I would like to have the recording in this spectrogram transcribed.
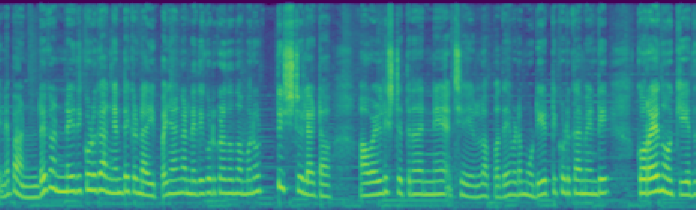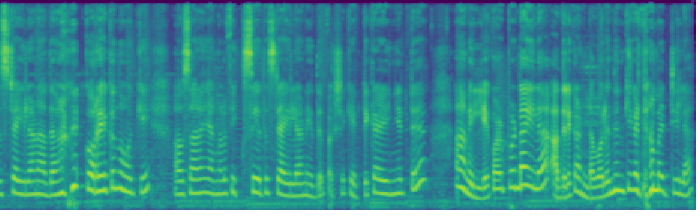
പിന്നെ പണ്ട് കണ്ണെഴുതി കൊടുക്കുക അങ്ങനത്തെ ഒക്കെ ഉണ്ടായി. ഇപ്പം ഞാൻ കണ്ണെഴുതി കൊടുക്കണതൊന്നും അമ്മന് ഒട്ടും ഇഷ്ടമില്ല കേട്ടോ അവളുടെ ഇഷ്ടത്തിന് തന്നെ ചെയ്യുള്ളൂ. അപ്പോൾ അതേ ഇവിടെ മുടി കെട്ടി കൊടുക്കാൻ വേണ്ടി കുറേ നോക്കി ഏത് സ്റ്റൈലാണ്. അതാണ് കുറേയൊക്കെ നോക്കി അവസാനം ഞങ്ങൾ ഫിക്സ് ചെയ്ത സ്റ്റൈലാണ് ഇത്. പക്ഷെ കെട്ടിക്കഴിഞ്ഞിട്ട് ആ വലിയ കുഴപ്പമുണ്ടായില്ല. അതിൽ കണ്ട പോലെയൊന്നും എനിക്ക് കെട്ടാൻ പറ്റിയില്ല.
